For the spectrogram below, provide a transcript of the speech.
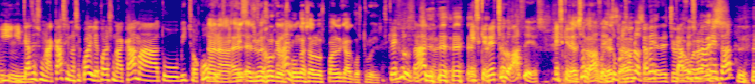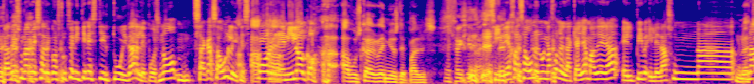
Y, y te haces una casa y no sé cuál, y le pones una cama a tu bicho cookie. No, no, que es, es mejor que los pongas a los paneles que a construir. Es que es brutal. es que de hecho lo haces. Es que de hecho está, lo pues haces. ya Tú, por ejemplo, te, haces- derechos te haces una mesa, te haces una mesa de construcción y tienes que ir tú y darle. Pues no, sacas a uno y le dices, corre, ni loco. A, a buscar gremios de pals. Efectivamente. Si dejas a uno en una zona en la que haya madera, el pibe y le das una, Un un hacha.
